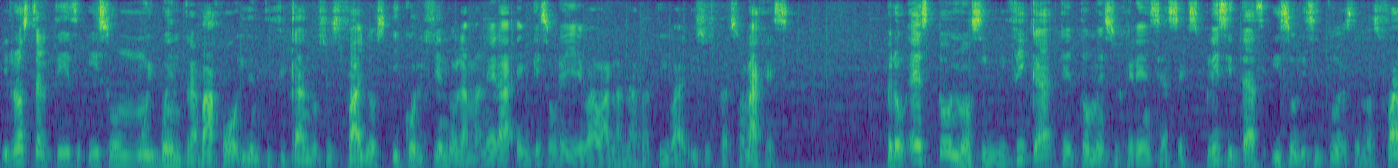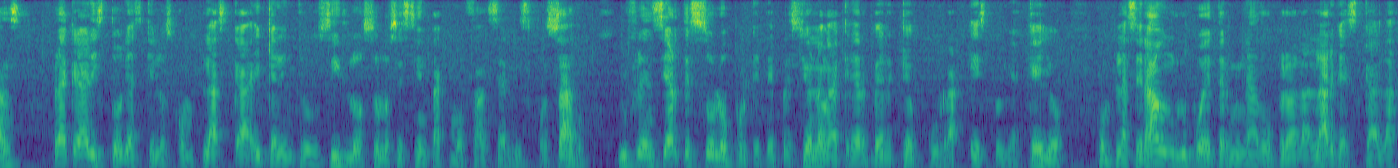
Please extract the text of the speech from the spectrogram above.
y Roster Teeth hizo un muy buen trabajo identificando sus fallos y corrigiendo la manera en que sobrellevaba la narrativa y sus personajes. Pero esto no significa que tome sugerencias explícitas y solicitudes de los fans para crear historias que los complazca y que al introducirlo solo se sienta como fanservice forzado. Influenciarte solo porque te presionan a querer ver que ocurra esto y aquello, complacerá a un grupo determinado pero a la larga escala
